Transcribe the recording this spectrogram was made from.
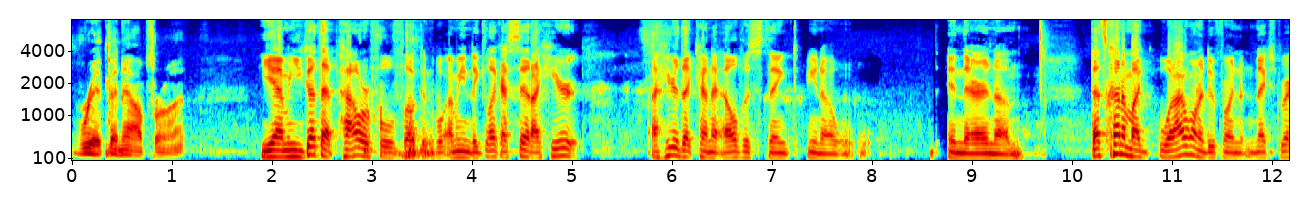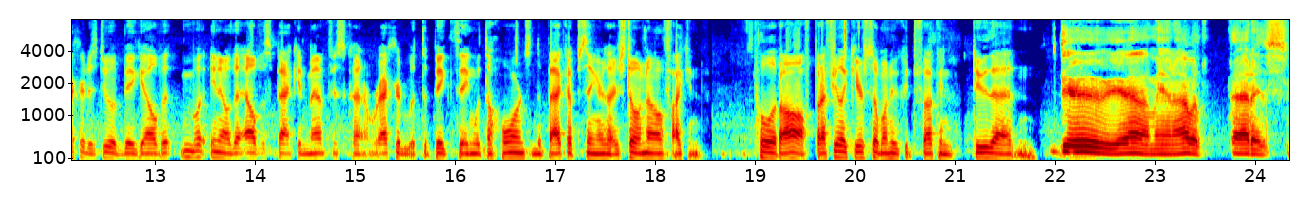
ripping out front. Yeah, I mean, you got that powerful fucking. I mean, like, like I said, I hear, I hear that kind of Elvis thing, you know, in there, and um, that's kind of my what I want to do for my next record is do a big Elvis, you know, the Elvis back in Memphis kind of record with the big thing with the horns and the backup singers. I just don't know if I can pull it off, but I feel like you're someone who could fucking do that. And Dude, yeah, man, I would. That is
